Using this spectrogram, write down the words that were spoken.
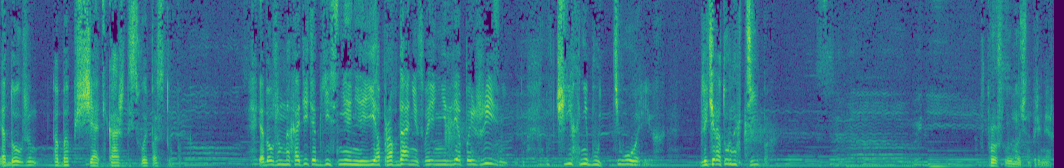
Я должен обобщать каждый свой поступок. Я должен находить объяснение и оправдание своей нелепой жизни в чьих-нибудь теориях, в литературных типах. В прошлую ночь, например,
